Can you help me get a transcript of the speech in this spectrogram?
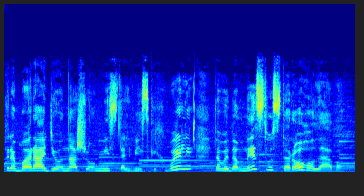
треба радіо нашого міста Львівські хвилі та видавництву Старого Лева.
